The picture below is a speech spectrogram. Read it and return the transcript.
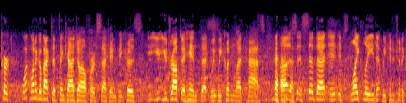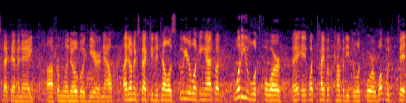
Kirk, I want to go back to Think Agile for a second because you, you dropped a hint that we, we couldn't let pass. Uh, said that it, it's likely that we can, should expect M&A uh, from Lenovo here. Now, I don't expect you to tell us who you're looking at, but what do you look for? Uh, what type of company to look for? What would fit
